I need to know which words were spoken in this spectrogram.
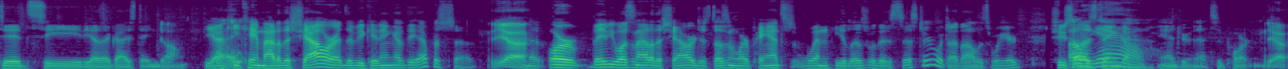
did see the other guy's ding dong. Yeah, he came out of the shower at the beginning of the episode. Yeah. No- Or maybe wasn't out of the shower, just doesn't wear pants when he lives with his sister, which I thought was weird. She saw Oh, his ding dong, Andrew. That's important. Yeah.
